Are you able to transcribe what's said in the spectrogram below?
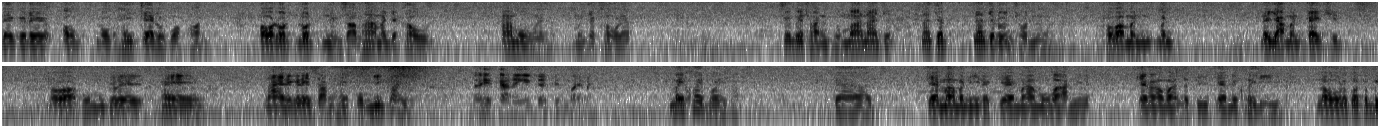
เลยก็เลยเอาหลบให้แกหลบออกก่อน เพราะว่ารถรถหนึ่งสามห้ามันจะเข้าห้าโมงนะครับ มันจะเข้าแล้วช่วยไม่ทันผมว่าน่าจะน่าจะน่าจะโดนชนเนี่ยเพราะว่ามันมันระยะมันใกล้ชิด เพราะว่าผมก็เลยให้นายเลยก็เลยสั่งให้ผมวิ่งไป แล้วเหตุการณ์อย่างนี้เกิดขึ้นบ่อยไหม ไม่ค่อยบ่อยครับ แต่แกมาวันนี้แต่แกมาเมื่อวานนี่แกมาวันสติแกไม่ค่อยดี เราแล้วก็ต้องไป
